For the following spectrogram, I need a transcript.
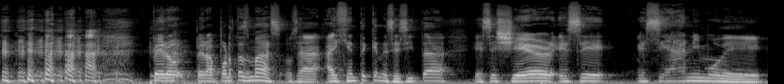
pero, pero aportas más. O sea, hay gente que necesita ese share, ese, ese ánimo de.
